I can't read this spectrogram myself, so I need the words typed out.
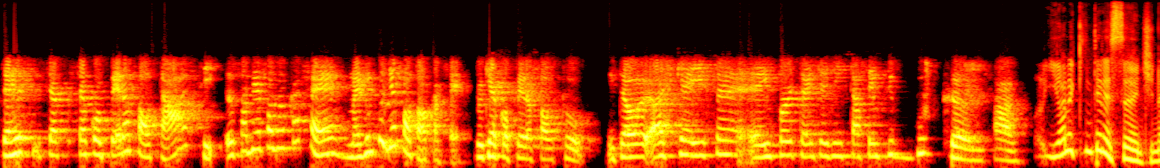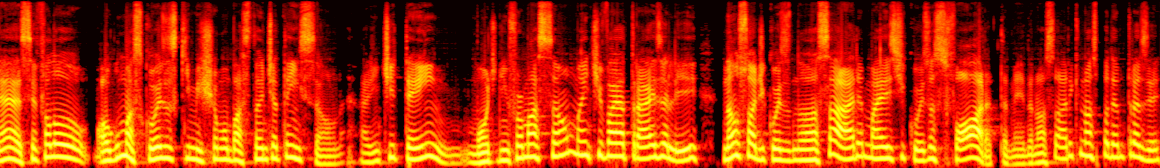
Se a, se, a, se a copeira faltasse, eu sabia fazer o café, mas não podia faltar o café, porque a copeira faltou. Então, eu acho que é isso é, é importante a gente estar tá sempre buscando, sabe? E olha que interessante, né? Você falou algumas coisas que me chamam bastante atenção, né? A gente tem um monte de informação, mas a gente vai atrás ali, não só de coisas da nossa área, mas de coisas fora também da nossa área que nós podemos trazer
